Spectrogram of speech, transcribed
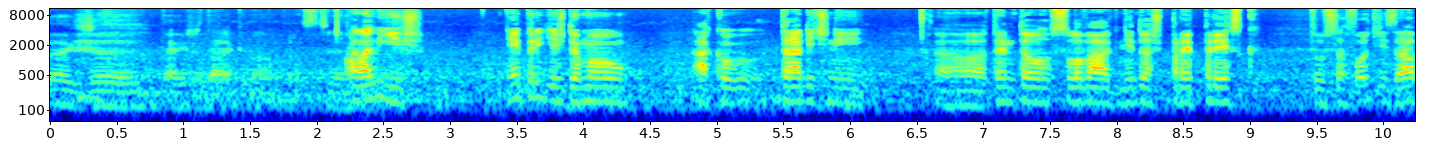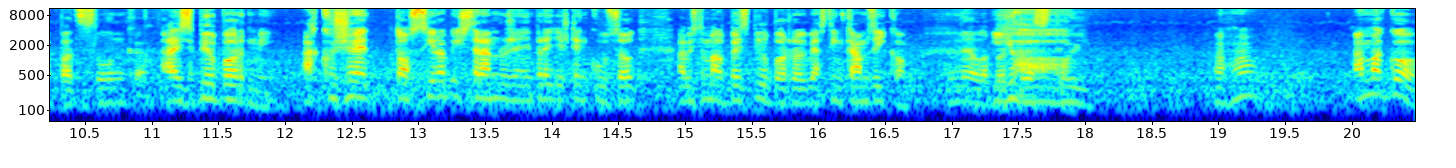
Takže, takže tak, no proste. Ale vidíš, neprídeš domov ako tradičný uh, tento Slovák, nedáš prepriesk Tu sa fotí západ slnka. aj s billboardmi. Akože to si robíš srandu, že neprejdeš ten kúsok, aby to mal bez billboardov, iba s tým kamzíkom. Ne, lebo. Joj. Aha. Amagov.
